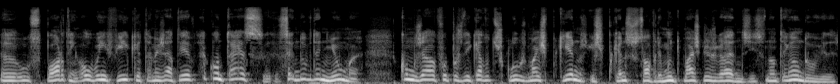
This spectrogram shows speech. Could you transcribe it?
uh, o Sporting ou o Benfica, também já teve. Acontece, sem dúvida nenhuma. Como já foi prejudicado outros clubes mais pequenos, e os pequenos sofrem muito mais que os grandes, isso não tenham dúvidas.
